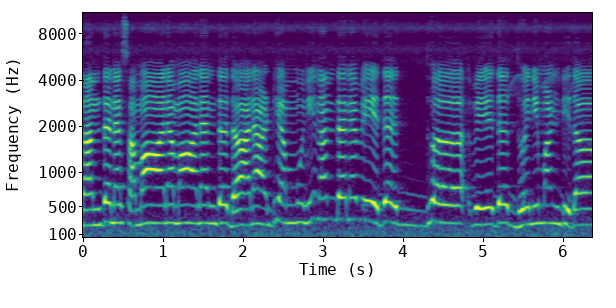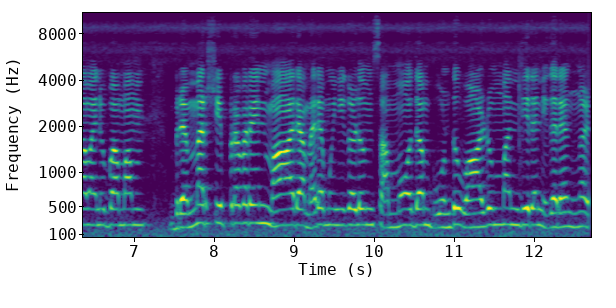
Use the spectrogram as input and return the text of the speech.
നന്ദന സമാനമാനന്ദ ദാനാഢ്യം. മുനി നന്ദന വേദധ്വ വേദധ്വനി മണ്ഡിതാമനുപമം ബ്രഹ്മർഷി പ്രവരന്മാരമരമുനികളും സമ്മോദം പൂണ്ടു വാഴും മന്ദിര നികരങ്ങൾ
